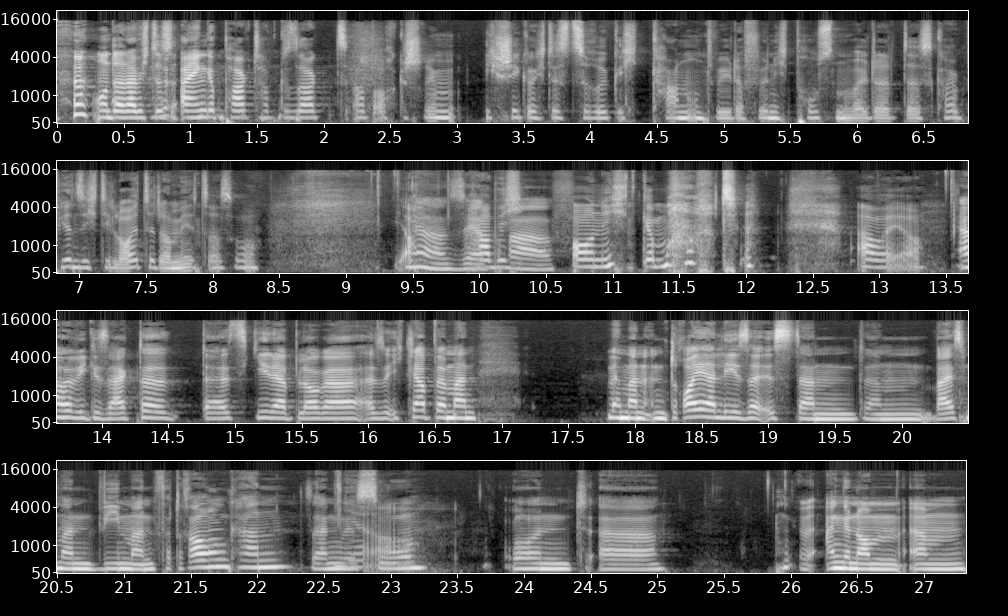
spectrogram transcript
und dann habe ich das eingepackt, habe gesagt, habe auch geschrieben, ich schicke euch das zurück. Ich kann und will dafür nicht posten, weil da, da skalpieren sich die Leute damit. Also ja, Ja, sehr ich brav. auch nicht gemacht. Aber ja. Aber wie gesagt, da, da ist jeder Blogger, also ich glaube, wenn man, wenn man ein treuer Leser ist, dann, dann weiß man, wie man vertrauen kann, sagen wir es Ja. so. Und äh, angenommen, ähm,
